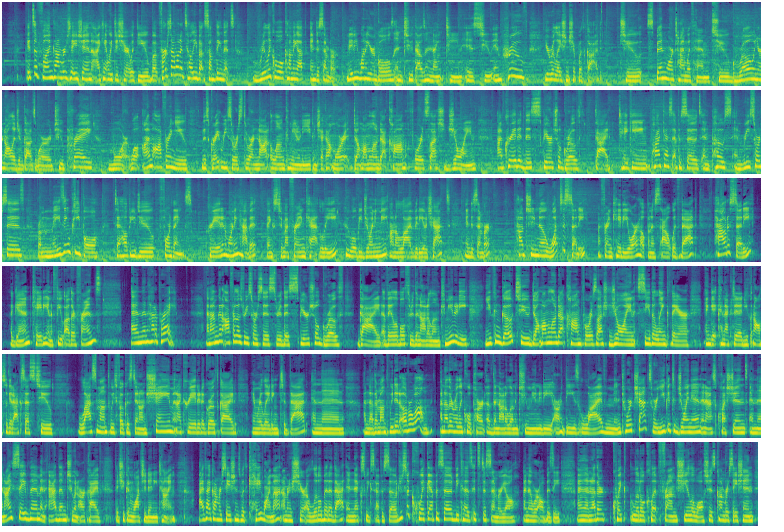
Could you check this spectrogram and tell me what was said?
It's a fun conversation. I can't wait to share it with you. But first, I want to tell you about something that's really cool coming up in December. Maybe one of your goals in 2019 is to improve your relationship with God to spend more time with Him, to grow in your knowledge of God's Word, to pray more. Well, I'm offering you this great resource through our Not Alone community. You can check out more at don'tmomalone.com forward slash join. I've created this spiritual growth guide, taking podcast episodes and posts and resources from amazing people to help you do four things. Create a morning habit, thanks to my friend Kat Lee, who will be joining me on a live video chat in December. How to know what to study, my friend Katie Orr helping us out with that. How to study, again, Katie and a few other friends, and then how to pray. And I'm going to offer those resources through this spiritual growth guide available through the Not Alone community. You can go to don'tmomalone.com forward slash join, see the link there, and get connected. You can also get access to Last month, we focused in on shame, and I created a growth guide in relating to that. And then another month, we did overwhelm. Another really cool part of the Not Alone community are these live mentor chats where you get to join in and ask questions, and then I save them and add them to an archive that you can watch at any time. I've had conversations with Kay Wyma. I'm going to share a little bit of that in next week's episode. Just a quick episode because it's December, y'all. I know we're all busy. And another quick little clip from Sheila Walsh's conversation.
